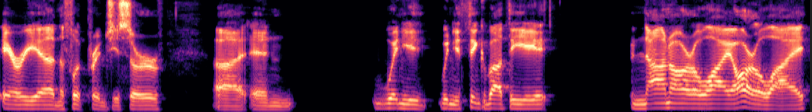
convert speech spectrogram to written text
area and the footprint you serve. Uh, and when you when you think about the non ROI ROI,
